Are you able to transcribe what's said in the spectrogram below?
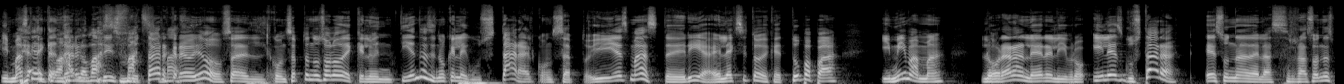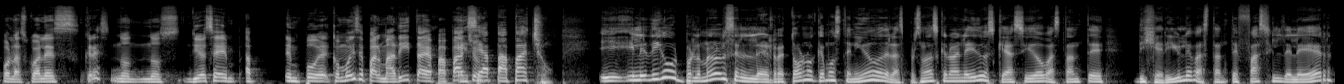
Y más que entender, más, disfrutar, creo yo. O sea, el concepto no solo de que lo entienda, sino que le gustara el concepto. Y es más, te diría, el éxito de que tu papá y mi mamá lograran leer el libro y les gustara, es una de las razones por las cuales, ¿crees? Nos, nos dio ese, como dice, palmadita de apapacho. Ese apapacho. Y, le digo, por lo menos el, retorno que hemos tenido de las personas que lo han leído es que ha sido bastante digerible, bastante fácil de leer,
